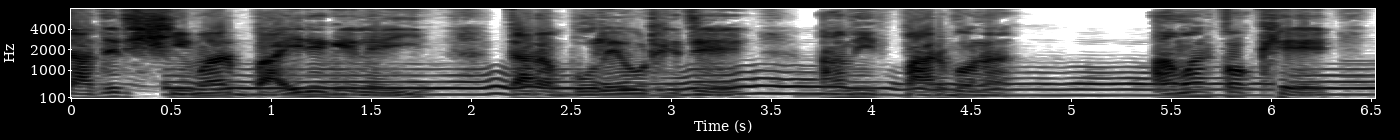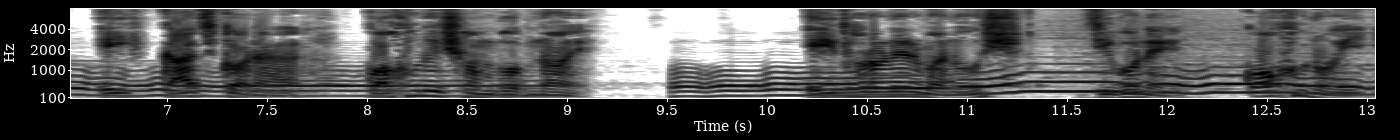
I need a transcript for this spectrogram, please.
তাদের সীমার বাইরে গেলেই তারা বলে ওঠে যে, আমি পারব না। আমার পক্ষে এই কাজ করা কখনোই সম্ভব নয়। এই ধরনের মানুষ জীবনে কখনোই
